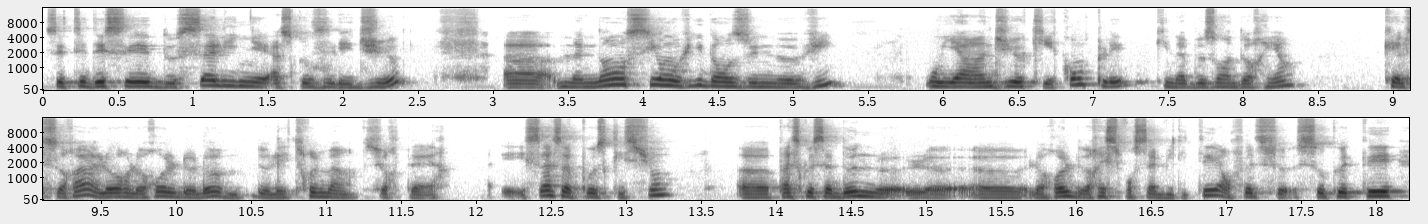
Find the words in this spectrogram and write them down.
c'était d'essayer de s'aligner à ce que voulait Dieu. Euh, maintenant, si on vit dans une vie où il y a un Dieu qui est complet, qui n'a besoin de rien, quel sera alors le rôle de l'homme, de l'être humain sur Terre? Et ça, ça pose question. euh, parce que ça donne le, euh, le, rôle de responsabilité. En fait, ce, côté,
